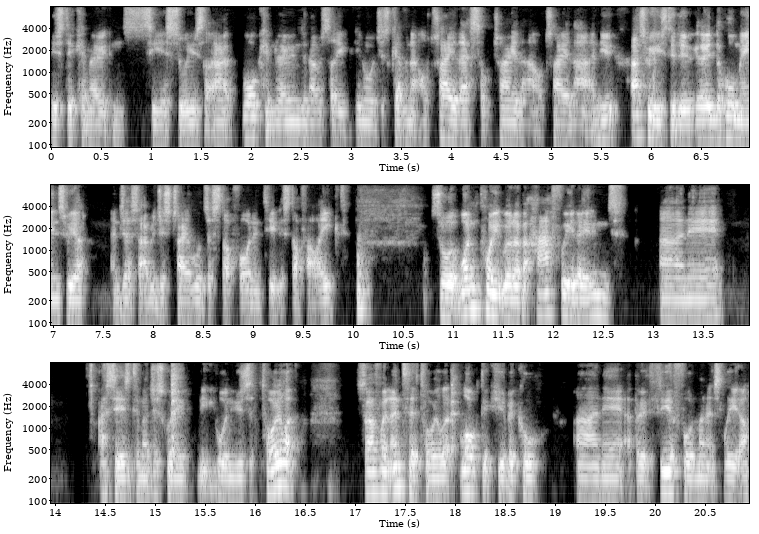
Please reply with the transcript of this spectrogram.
Used to come out and see us. So he's like walking around, and I was like, you know, just giving it. I'll try this. I'll try that. I'll try that. And you, that's what he used to do. Go around the whole menswear and just I would just try loads of stuff on and take the stuff I liked. So at one point we we're about halfway around, and uh, I says to him, "I'm just going to go and use the toilet." So I went into the toilet, locked the cubicle, and uh, about three or four minutes later,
